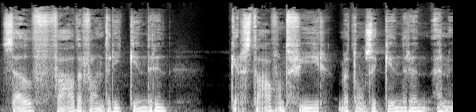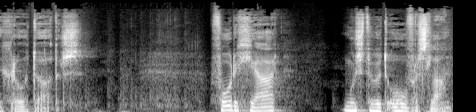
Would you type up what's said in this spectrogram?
zelf vader van drie kinderen, kerstavond vier met onze kinderen en hun grootouders. Vorig jaar moesten we het overslaan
